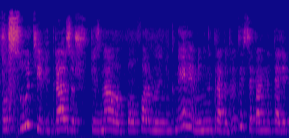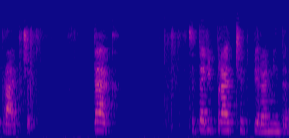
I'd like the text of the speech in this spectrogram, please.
по суті відразу ж впізнала по оформленню книги. Мені не треба дивитися, певно, Террі Пратчет. Так, це Террі Пратчет Піраміда.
